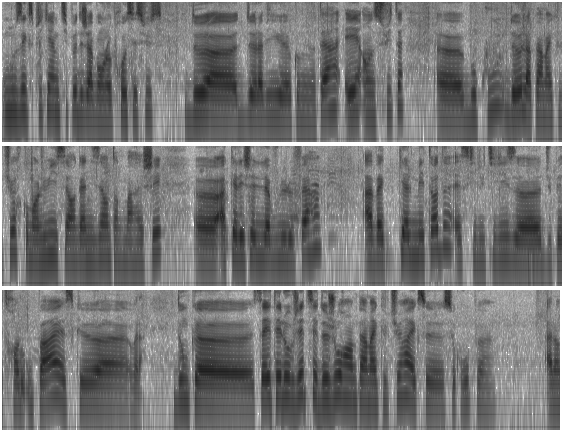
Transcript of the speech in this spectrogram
nous expliquait un petit peu déjà bon, le processus de, de la vie communautaire et ensuite beaucoup de la permaculture, comment lui s'est organisé en tant que maraîcher, à quelle échelle il a voulu le faire avec quelle méthode Est-ce qu'il utilise euh, du pétrole ou pas Est-ce que euh, voilà. Donc euh, ça a été l'objet de ces deux jours en permaculture avec ce, groupe à l'an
